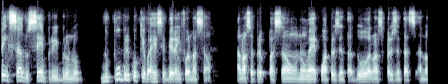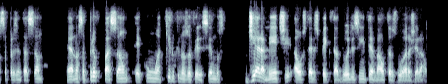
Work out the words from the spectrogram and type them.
pensando sempre, Bruno, no público que vai receber a informação. A nossa preocupação não é com o apresentador, a nossa a nossa apresentação, é, a nossa preocupação é com aquilo que nós oferecemos diariamente aos telespectadores e internautas do Hora Geral.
